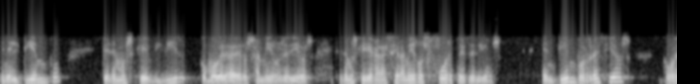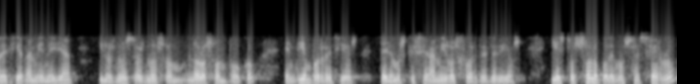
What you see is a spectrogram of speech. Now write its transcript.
en el tiempo, tenemos que vivir como verdaderos amigos de Dios. Tenemos que llegar a ser amigos fuertes de Dios. En tiempos recios, como decía también ella, y los nuestros no, son, no lo son poco, en tiempos recios tenemos que ser amigos fuertes de Dios Y esto solo podemos hacerlo,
